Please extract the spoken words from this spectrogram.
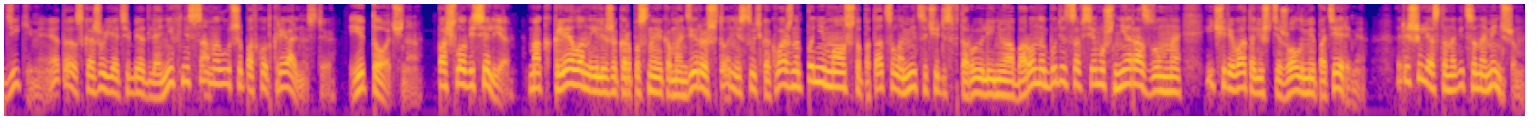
дикими, это, скажу я тебе, для них не самый лучший подход к реальности. И точно. Пошло веселье. МакКлеллан или же корпусные командиры, что не суть как важно, понимал, что пытаться ломиться через вторую линию обороны будет совсем уж неразумно и чревато лишь тяжелыми потерями решили остановиться на меньшем.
